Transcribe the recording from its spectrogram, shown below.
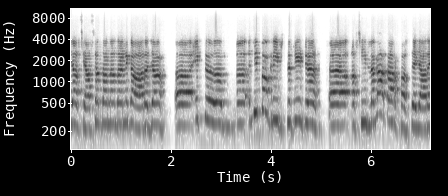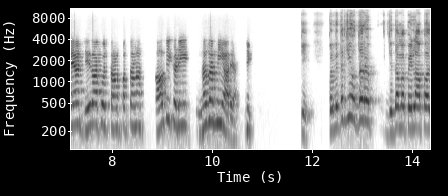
ਜਾਂ ਸਿਆਸਤਦਾਨਾਂ ਦਾ ਨਿਗਾਰ ਜਾਂ ਇੱਕ ਅਜੀਬੋ-ਗਰੀਬ ਸਥਿਤੀ 'ਚ ਅ, ਅਸੀਂ ਲਗਾਤਾਰ ਫਸਦੇ ਜਾ ਰਹੇ ਹਾਂ। ਜਿਹਦਾ ਕੋਈ ਤਣ ਪੱਤਣ ਹਾਲ ਦੀ ਘੜੀ ਨਜ਼ਰ ਨਹੀਂ ਆ ਰਿਹਾ। ਜੀ। ਜੀ। ਪਰਮਿੰਦਰ ਜੀ, ਉਧਰ ਜਿੱਦਾਂ ਮੈਂ ਪਹਿਲਾਂ ਆਪਾਂ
